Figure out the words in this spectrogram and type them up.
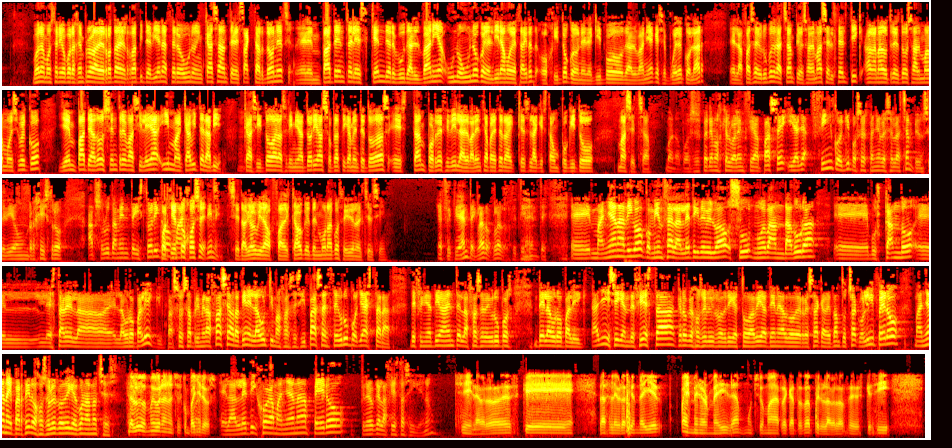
Bueno, hemos tenido, por ejemplo, la derrota del Rapid de Viena 0-1 en casa ante el Shakhtar Donetsk, el empate entre el Skenderbud Albania 1-1 con el Dinamo de Zagreb, ojito con el equipo de Albania que se puede colar en la fase de grupo de la Champions. Además, el Celtic ha ganado 3-2 al Malmo sueco y empate a 2 entre Basilea y Maccabi Tel Aviv. Casi todas las eliminatorias, o prácticamente todas, están por decidir. La del Valencia parece que es la que está un poquito más hecha. Bueno, pues esperemos que el Valencia pase y haya cinco equipos españoles en la Champions. Sería un registro absolutamente histórico. Por cierto, José, se te había olvidado Falcao, que es del Mónaco, cedido en el Chelsea. Efectivamente, claro, claro, efectivamente. Eh, mañana, digo, comienza el Athletic de Bilbao su nueva andadura eh, buscando el estar en la, Europa League. Pasó esa primera fase, ahora tiene la última fase. Si pasa este grupo, ya estará definitivamente en la fase de grupos de la Europa League. Allí siguen de fiesta. Creo que José Luis Rodríguez todavía tiene algo de resaca de tanto chacolí, pero mañana hay partido. José Luis Rodríguez, buenas noches. Saludos, muy buenas noches, compañeros. el Athletic juega mañana, pero creo que la fiesta sigue, ¿no? Sí, la verdad es que la celebración de ayer, en menor medida, mucho más recatada, pero la verdad es que sí.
